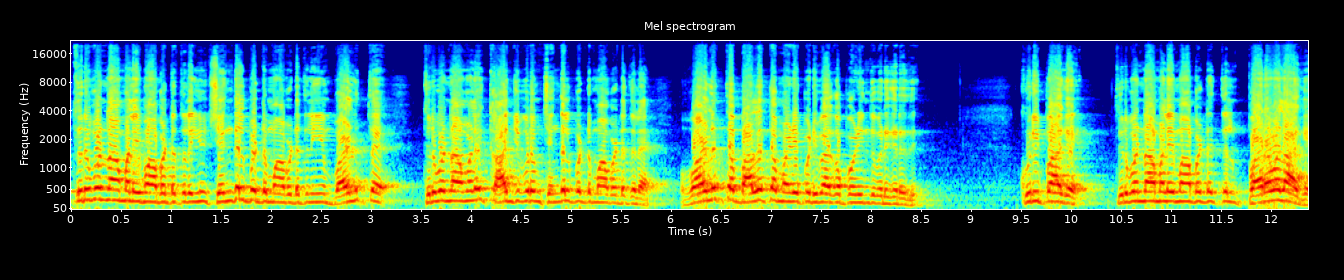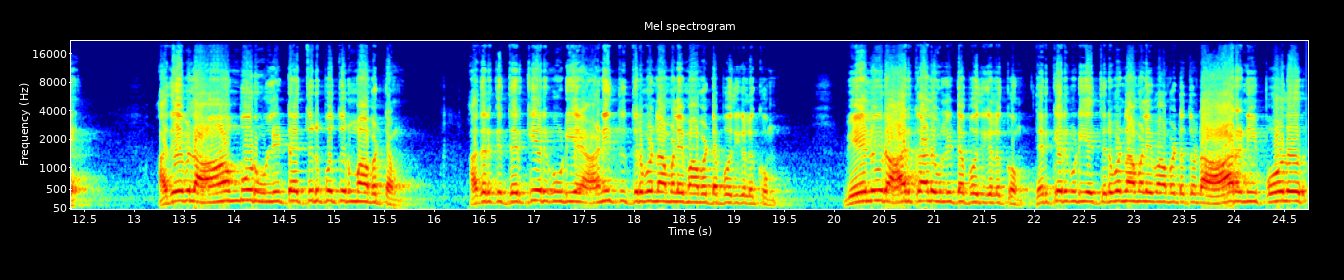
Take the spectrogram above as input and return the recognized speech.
திருவண்ணாமலை மாவட்டத்திலையும் செங்கல்பட்டு மாவட்டத்திலையும் வலுத்த திருவண்ணாமலை காஞ்சிபுரம் செங்கல்பட்டு மாவட்டத்தில் வலுத்த பலத்த மழைப்படிவாக பொழிந்து வருகிறது. குறிப்பாக திருவண்ணாமலை மாவட்டத்தில் பரவலாக அதேபோல் ஆம்பூர் உள்ளிட்ட திருப்பத்தூர் மாவட்டம் அதற்கு தெற்கே இருக்கக்கூடிய அனைத்து திருவண்ணாமலை மாவட்ட பகுதிகளுக்கும் வேலூர் ஆற்காடு உள்ளிட்ட பகுதிகளுக்கும் தெற்கேற்குடிய திருவண்ணாமலை மாவட்டத்தோட ஆரணி போலூர்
